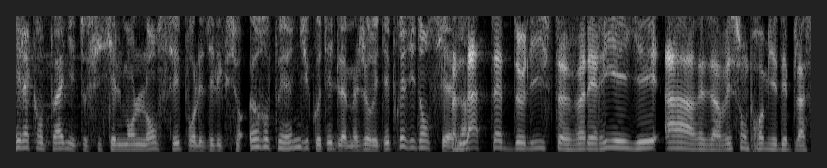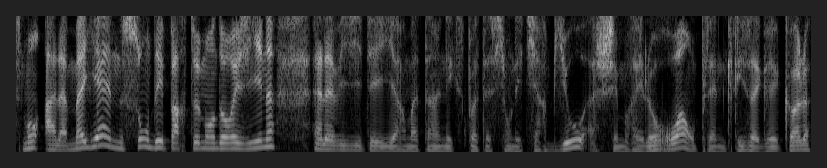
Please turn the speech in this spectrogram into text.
Et la campagne est officiellement lancée pour les élections européennes du côté de la majorité présidentielle. La tête de liste, Valérie Ayé, a réservé son premier déplacement à la Mayenne, son département d'origine. Elle a visité hier matin une exploitation laitière bio à Chemeray-le-Roi en pleine crise agricole.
